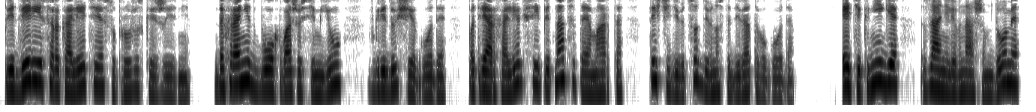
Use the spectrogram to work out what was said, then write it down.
в преддверии сорокалетия супружеской жизни. Да хранит Бог вашу семью в грядущие годы. Патриарх Алексий, 15 марта 1999 года. Эти книги заняли в нашем доме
